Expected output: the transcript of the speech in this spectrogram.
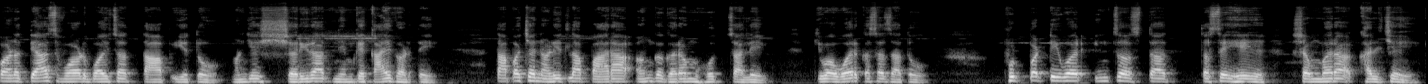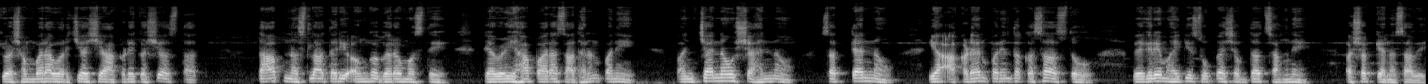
पण त्याच वॉर्ड बॉयचा ताप येतो. म्हणजे शरीरात नेमके काय घडते? तापाच्या नळीतला पारा अंग गरम होत चालेल किंवा वर कसा जातो? फुटपट्टीवर इंच असतात तसे हे शंभरा खालचे किंवा शंभरावरचे असे आकडे कसे असतात? ताप नसला तरी अंग गरम असते. त्यावेळी हा पारा साधारणपणे पंच्याण्णव शहाण्णव सत्त्याण्णव या आकड्यांपर्यंत कसा असतो वगैरे माहिती सोप्या शब्दात सांगणे अशक्य नसावे.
